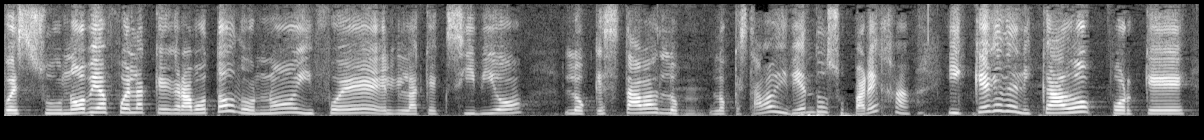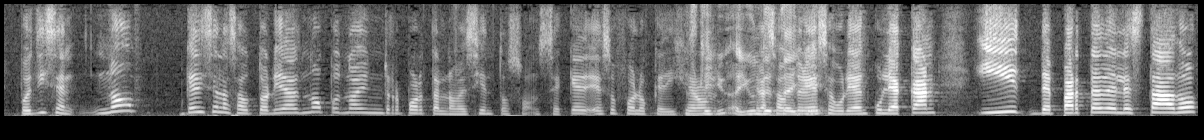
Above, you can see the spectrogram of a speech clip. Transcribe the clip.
pues su novia fue la que grabó todo, ¿no? Y fue el- la que exhibió lo que estaba lo, lo que estaba viviendo su pareja. Y qué delicado porque pues dicen, "No, ¿qué dicen las autoridades? No, pues no hay un reporte al 911." Que eso fue lo que dijeron hay un las detalle- autoridades de seguridad en Culiacán y de parte del estado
